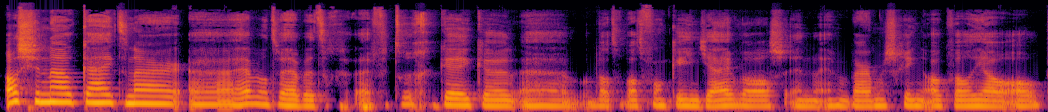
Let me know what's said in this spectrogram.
als je nou kijkt naar, uh, hè, want we hebben het even teruggekeken, uh, wat, wat voor een kind jij was en, en waar misschien ook wel jou al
